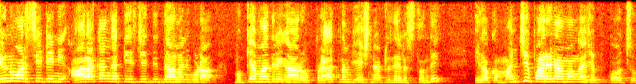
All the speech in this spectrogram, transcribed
యూనివర్సిటీని ఆ రకంగా తీర్చిదిద్దాలని కూడా ముఖ్యమంత్రి గారు ప్రయత్నం చేసినట్లు తెలుస్తుంది. ఇది ఒక మంచి పరిణామంగా చెప్పుకోవచ్చు.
